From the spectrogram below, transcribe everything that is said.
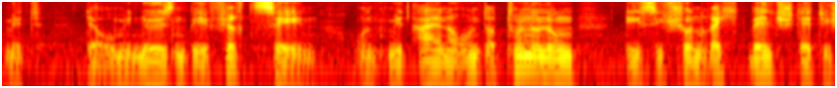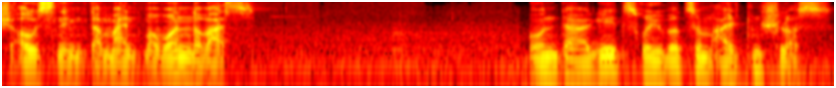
mit der ominösen B14 und mit einer Untertunnelung die sich schon recht weltstädtisch ausnimmt. Da meint man Wunder was. Und da geht's rüber zum alten Schloss.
